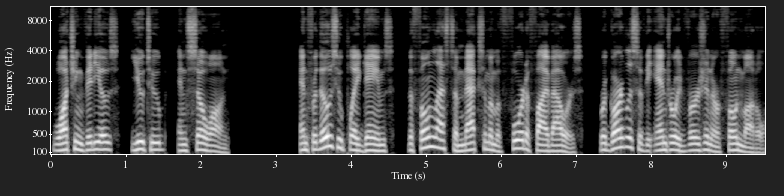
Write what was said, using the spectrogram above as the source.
watching videos, YouTube, and so on. And for those who play games, the phone lasts a maximum of 4 to 5 hours, regardless of the Android version or phone model.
